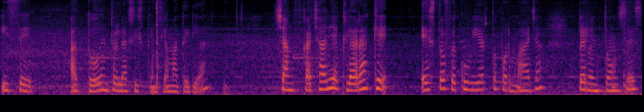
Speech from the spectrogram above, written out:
y se ató dentro de la existencia material. Shankacharya declara que esto fue cubierto por Maya, pero entonces,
